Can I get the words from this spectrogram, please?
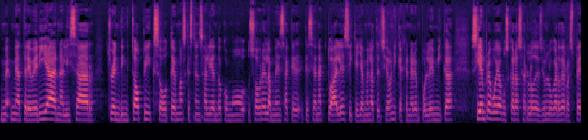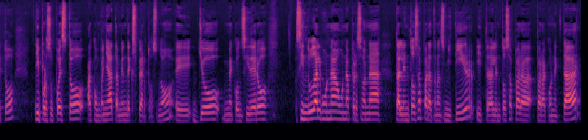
me, atrevería a analizar trending topics o temas que estén saliendo como sobre la mesa que, que, sean actuales y que llamen la atención y que generen polémica. Siempre voy a buscar hacerlo desde un lugar de respeto y por supuesto acompañada también de expertos, ¿no? Eh, yo me considero sin duda alguna una persona talentosa para transmitir y talentosa para, para conectar,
